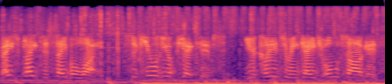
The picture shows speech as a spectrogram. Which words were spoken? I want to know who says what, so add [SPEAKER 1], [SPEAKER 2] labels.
[SPEAKER 1] plate to Sable 1. Secure the objectives. You're cleared to engage all targets.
